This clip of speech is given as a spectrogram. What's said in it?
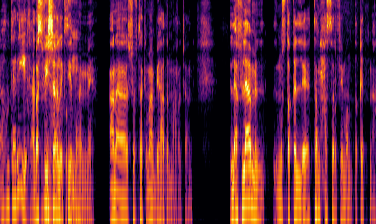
هو تاريخ. بس في شغلة فيه. مهمة. أنا شفتها كمان بهذا المهرجان. الأفلام المستقلة تنحصر في منطقتنا.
